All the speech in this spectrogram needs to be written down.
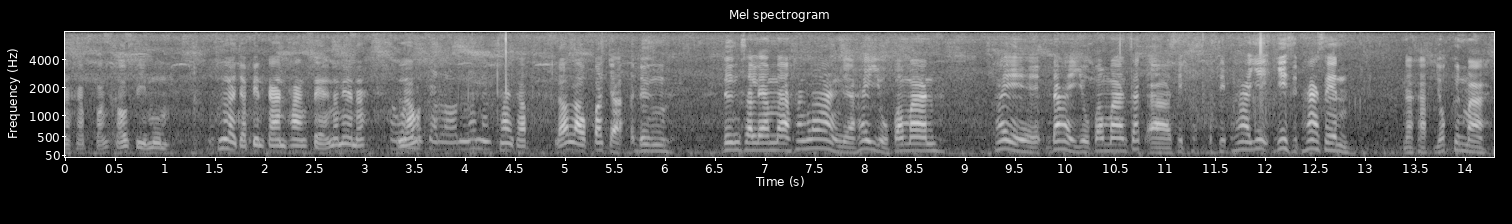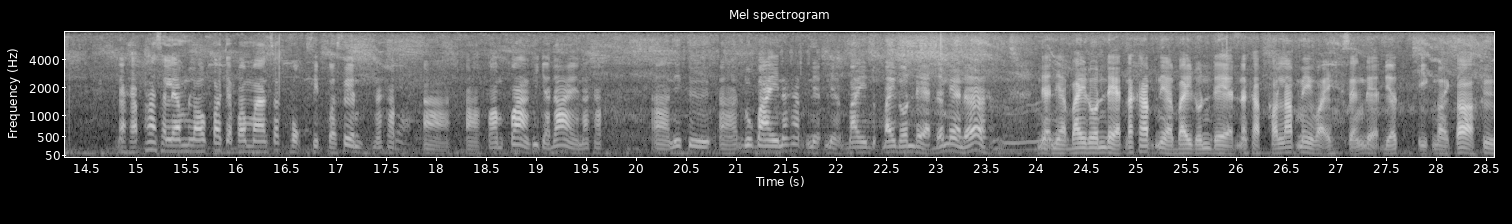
นะครับ ฝังเสาสี่มุม เพื่อจะเป็นการทางแสงนะแม่นะเพราะแล้ว่าวมันจะร้อนแล้วนะใช่ครับ แล้วเราก็จะดึงดึงแสแลมมาข้างล่างเนี่ยให้อยู่ประมาณให้ได้อยู่ประมาณสักอ่าสิบสิบห้ายี่สิบห้าเซนนะครับ ยกขึ้นมานะครับผ้าแสแลมเราก็จะประมาณสัก 60เปอร์เซ็นต์นะครับอ่าอ่าความกว้างที่จะได้นะครับ อ่านี่คืออ่าดูใบนะครับเนี่ยเนี่ยใบใบโดนแดดเด้อแม่เด้ออืมเนี่ยเนี่ยใบโดนแดดนะครับเนี่ยใบโดนแดดนะครับเขารับไม่ไหวแสงแดดเดี๋ยวอีกหน่อยก็คือ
